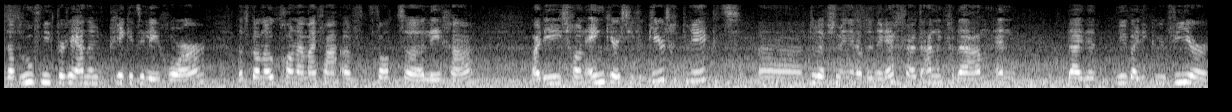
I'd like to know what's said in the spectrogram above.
dat hoeft niet per se aan een prikken te liggen hoor. Dat kan ook gewoon aan mijn eh, vat eh, liggen. Maar die is gewoon één keer is die verkeerd geprikt. Eh, toen hebben ze inderdaad in de rechter uiteindelijk gedaan. En bij de, nu bij die kuur 4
